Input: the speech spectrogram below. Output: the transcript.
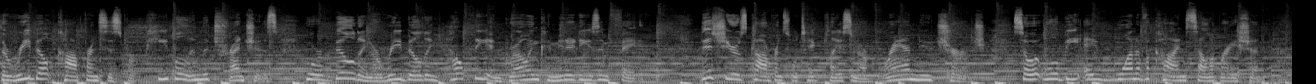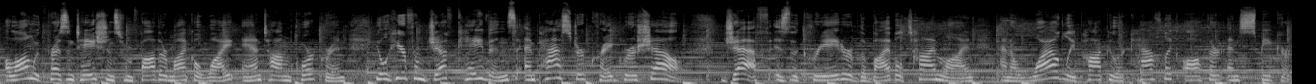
The Rebuilt Conference is for people in the trenches who are building or rebuilding healthy and growing communities in faith. This year's conference will take place in our brand new church, so it will be a one of a kind celebration. Along with presentations from Father Michael White and Tom Corcoran, you'll hear from Jeff Cavins and Pastor Craig Groeschel. Jeff is the creator of the Bible Timeline and a wildly popular Catholic author and speaker.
